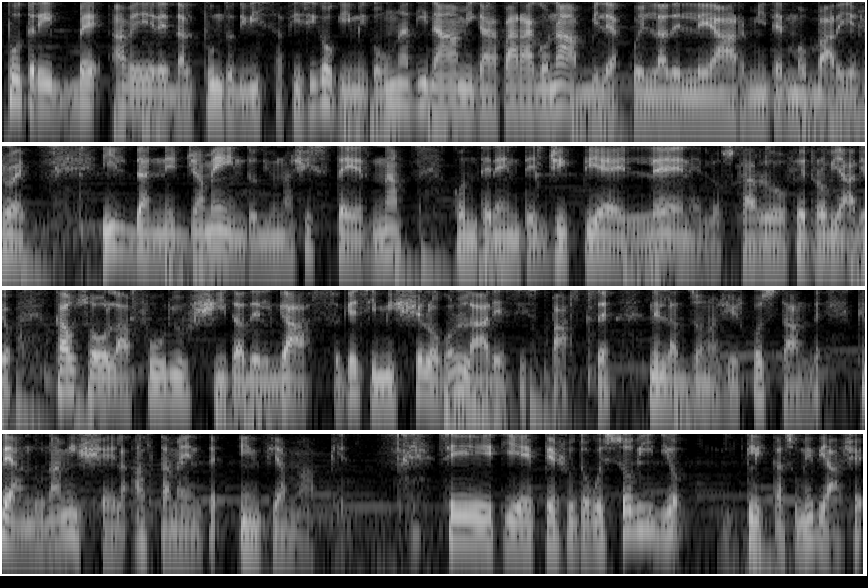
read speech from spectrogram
potrebbe avere dal punto di vista fisico-chimico una dinamica paragonabile a quella delle armi termobariche, cioè il danneggiamento di una cisterna contenente GPL nello scalo ferroviario causò la fuoriuscita del gas che si miscelò con l'aria e si sparse nella zona circostante creando una miscela altamente infiammabile. Se ti è piaciuto questo video, clicca su mi piace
